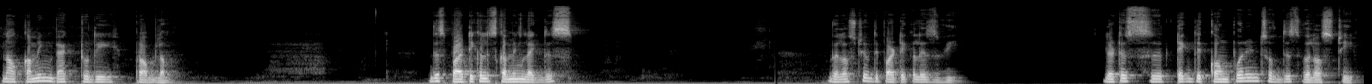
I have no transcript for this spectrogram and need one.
Now coming back to the problem. This particle is coming like this. Velocity of the particle is v let us uh, take the components of this velocity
